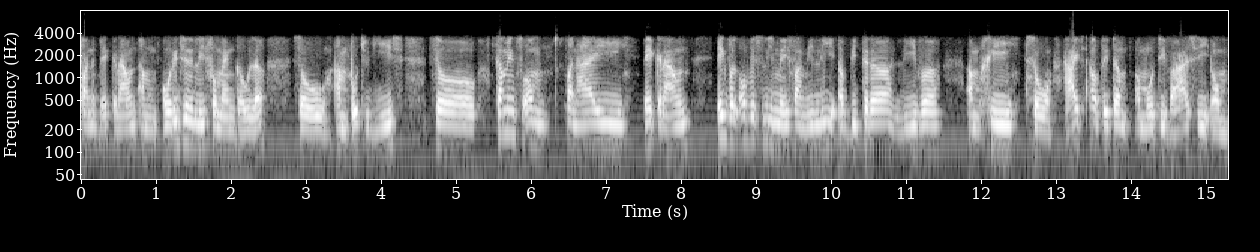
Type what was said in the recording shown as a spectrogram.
van 'n background I'm originally from Angola so I'm Portuguese. So coming from van hy background ek wil obviously my familie 'n betere lewe am um, gee. So hy is altyd 'n motivasie om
